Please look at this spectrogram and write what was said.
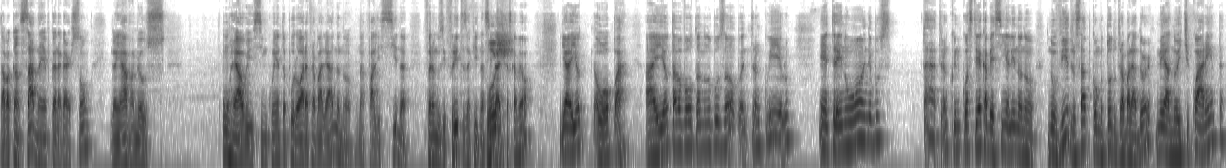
Tava cansado, na época era garçom, ganhava meus 1,50 por hora trabalhada no- na falecida Frangos e Fritas aqui na cidade Oxe. de Cascavel. E aí eu, opa, aí eu tava voltando no busão, tranquilo, entrei no ônibus, tá tranquilo, encostei a cabecinha ali no, no, no vidro, sabe, como todo trabalhador, meia-noite e 40,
